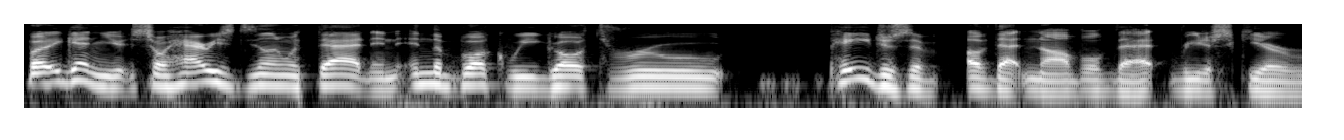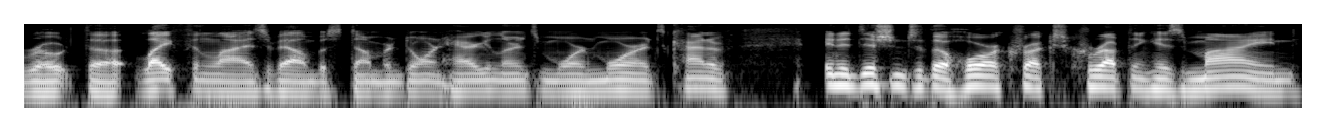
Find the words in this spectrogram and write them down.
But again, you, so Harry's dealing with that, and in the book we go through pages of, of that novel that Rita Skeeter wrote, The Life and Lies of Albus Dumbledore, and Harry learns more and more. It's kind of, in addition to the Horcrux corrupting his mind,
